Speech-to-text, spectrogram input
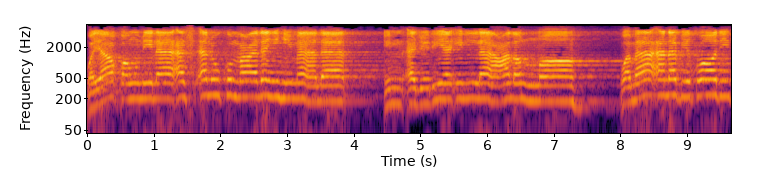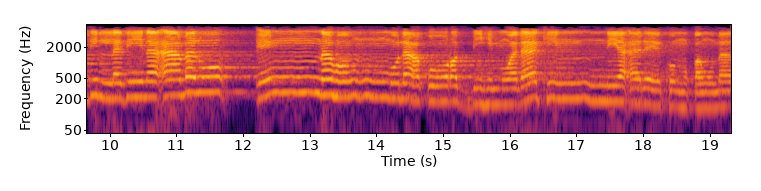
ويا قوم لا أسألكم عليه مالا إن أجري إلا على الله وما أنا بطارد الذين آمنوا إنهم ملاقو ربهم ولكني أريكم قوما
